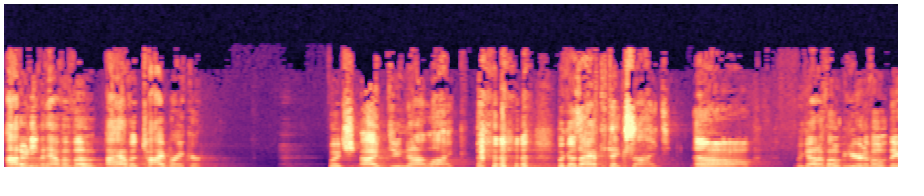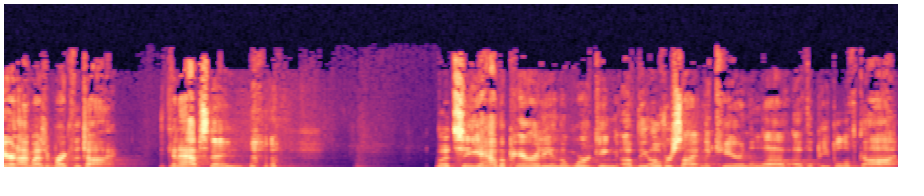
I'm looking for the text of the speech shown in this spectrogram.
I don't even have a vote. I have a tiebreaker, which I do not like because I have to take sides. Oh, we got a vote here and a vote there, and I'm going to to break the tie. Can I abstain? But see how the parity and the working of the oversight and the care and the love of the people of God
